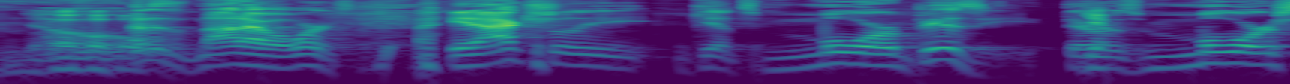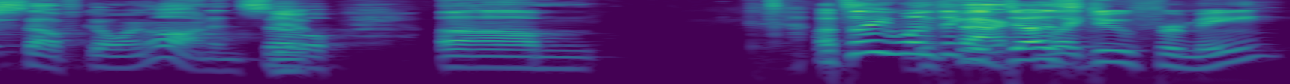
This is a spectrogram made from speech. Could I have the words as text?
No. That is not how it works. It actually gets more busy. There's more stuff going on. And so um I'll tell you one thing fact, it does like- do for me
